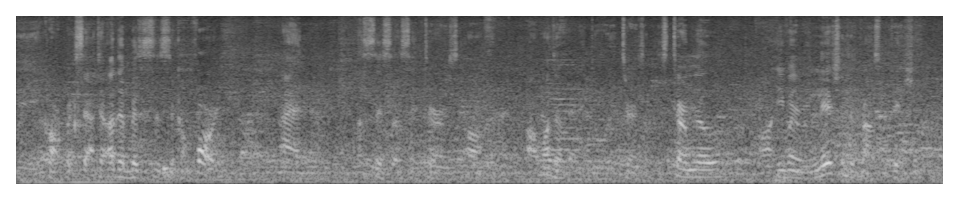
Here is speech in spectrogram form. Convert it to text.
the corporate sector, other businesses to come forward and assist us in terms of uh, whatever we do in terms of this terminal or even in relation to transportation.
